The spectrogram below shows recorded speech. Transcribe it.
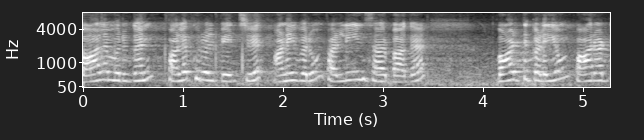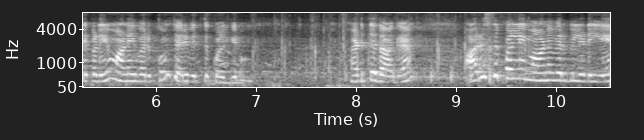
பாலமுருகன் பலக்குரல் பேச்சு அனைவரும் பள்ளியின் சார்பாக வாழ்த்துக்களையும் பாராட்டுகளையும் அனைவருக்கும் தெரிவித்துக் கொள்கிறோம். அடுத்ததாக அரசு பள்ளி மாணவர்களிடையே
